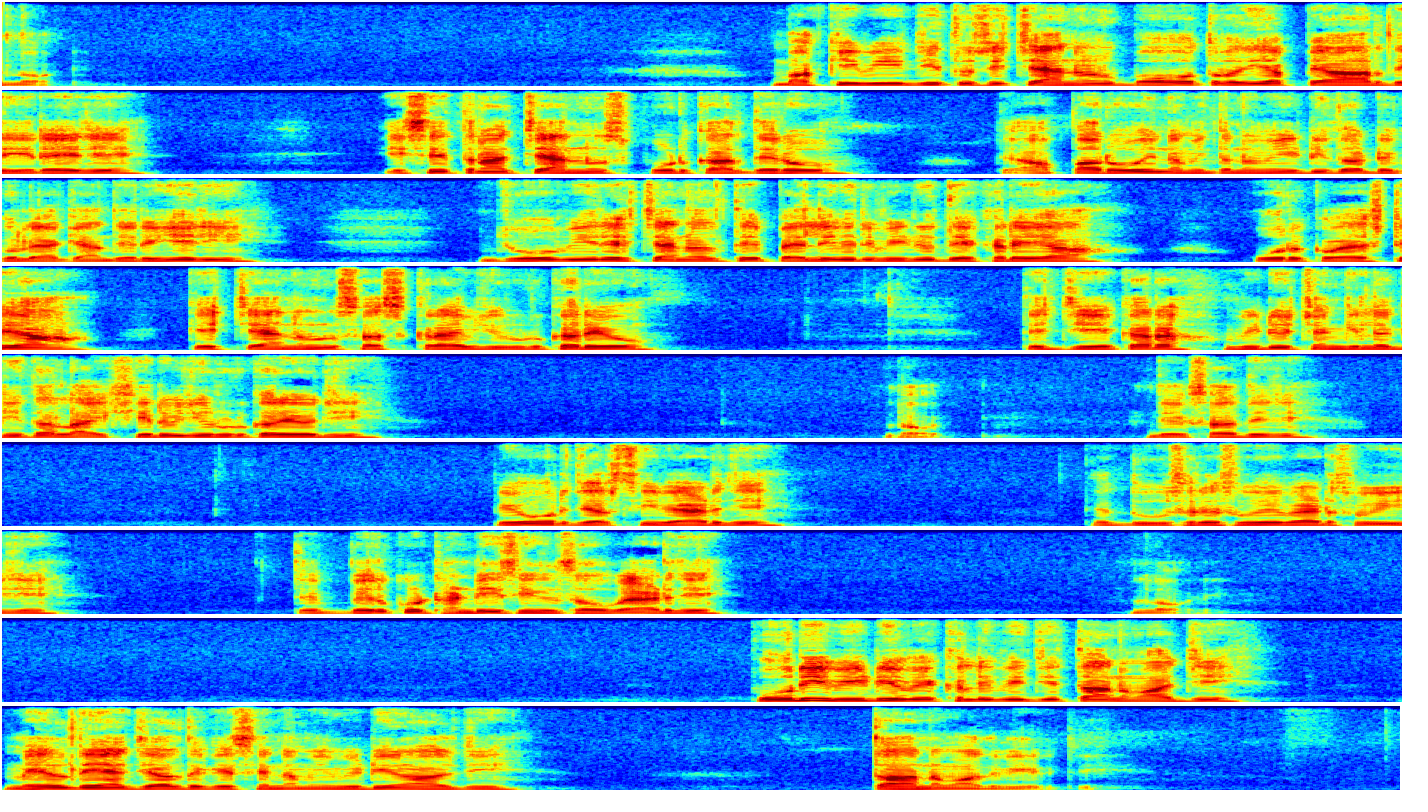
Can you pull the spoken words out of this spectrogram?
ਲੋ ਬਾਕੀ ਵੀਰ ਜੀ, ਤੁਸੀਂ ਚੈਨਲ ਨੂੰ ਬਹੁਤ ਵਧੀਆ ਪਿਆਰ ਦੇ ਰਹੇ ਜੇ। ਇਸੇ ਤਰ੍ਹਾਂ ਚੈਨਲ ਨੂੰ ਸਪੋਰਟ ਕਰਦੇ ਰਹੋ ਤੇ ਆਪਾਂ ਰੋਜ਼ ਨਵੀਂ ਤੋਂ ਨਵੀਂ ਵੀਡੀਓ ਤੁਹਾਡੇ ਕੋਲ ਲੈ ਕੇ ਆਉਂਦੇ ਰਹੀਏ ਜੀ। ਜੋ ਵੀਰ ਇਸ ਚੈਨਲ ਤੇ ਪਹਿਲੀ ਵਾਰ ਵੀਡੀਓ ਦੇਖ ਰਹੇ ਆ ਉਹ ਰਿਕੁਐਸਟ ਆ ਕਿ ਚੈਨਲ ਨੂੰ ਸਬਸਕ੍ਰਾਈਬ ਜ਼ਰੂਰ ਕਰਿਓ ਤੇ ਜੇਕਰ ਵੀਡੀਓ ਚੰਗੀ ਲੱਗੀ ਤਾਂ ਲਾਈਕ ਸ਼ੇਅਰ ਵੀ ਜ਼ਰੂਰ ਕਰਿਓ ਜੀ। ਲਓ ਦੇਖ ਸਕਦੇ ਜੀ? ਪਿਓਰ ਜਰਸੀ ਵੈੜ ਜੇ ਤੇ ਦੂਸਰੇ ਸੂਏ ਵੈੜ ਸੂਈ ਜੇ ਤੇ ਬਿਲਕੁਲ ਠੰਡੀ ਸੀਲ ਸੋ ਵੈੜ ਜੇ। ਲਓ ਜੀ। ਪੂਰੀ ਵੀਡੀਓ ਵੇਖ ਲਈ ਵੀ ਜੀ ਧੰਨਵਾਦ ਜੀ। ਮਿਲਦੇ ਹਾਂ ਜਲਦ ਕਿਸੇ ਨਵੀਂ ਵੀਡੀਓ ਨਾਲ ਜੀ। ਧੰਨਵਾਦ ਵੀਰ ਜੀ।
